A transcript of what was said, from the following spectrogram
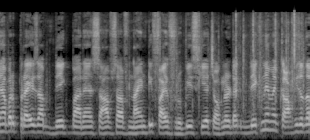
यहाँ पर प्राइस आप देख पा रहे हैं साफ़ साफ़ नाइन्टी फाइव रुपीज़ की है चॉकलेट है। देखने में काफ़ी ज़्यादा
